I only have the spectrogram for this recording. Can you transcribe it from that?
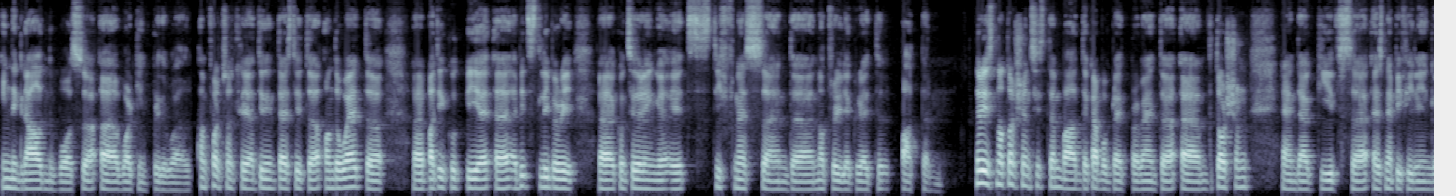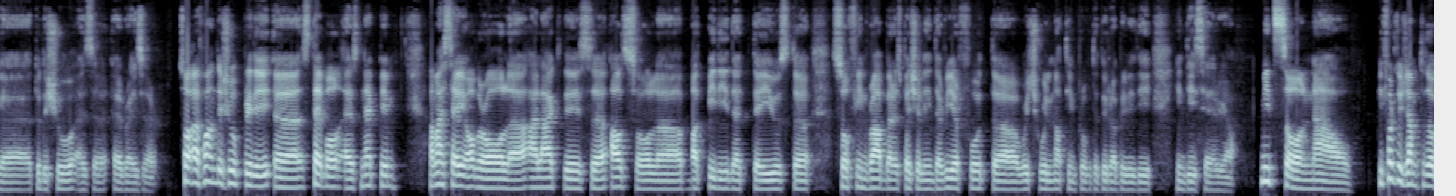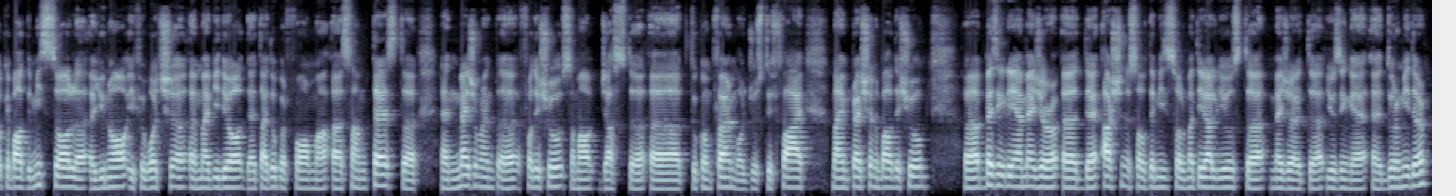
in the ground was uh, uh, working pretty well. Unfortunately, I didn't test it uh, on the wet, uh, uh, but it could be a, a bit slippery uh, considering its stiffness and not really a great pattern. There is no torsion system, but the carbon plate prevents um, the torsion and gives a snappy feeling to the shoe as a, a racer. So I found the shoe pretty uh, stable and snappy. I must say overall uh, I like this uh, outsole, uh, but pity that they used uh, so thin rubber, especially in the rear foot, uh, which will not improve the durability in this area. Midsole now. Before to jump to talk about the midsole, uh, you know if you watch uh, my video that I do perform uh, some tests uh, and measurement uh, for the shoe, somehow just uh, to confirm or justify my impression about the shoe. basically, I measure the harshness of the midsole material used, measured using a, a durometer.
